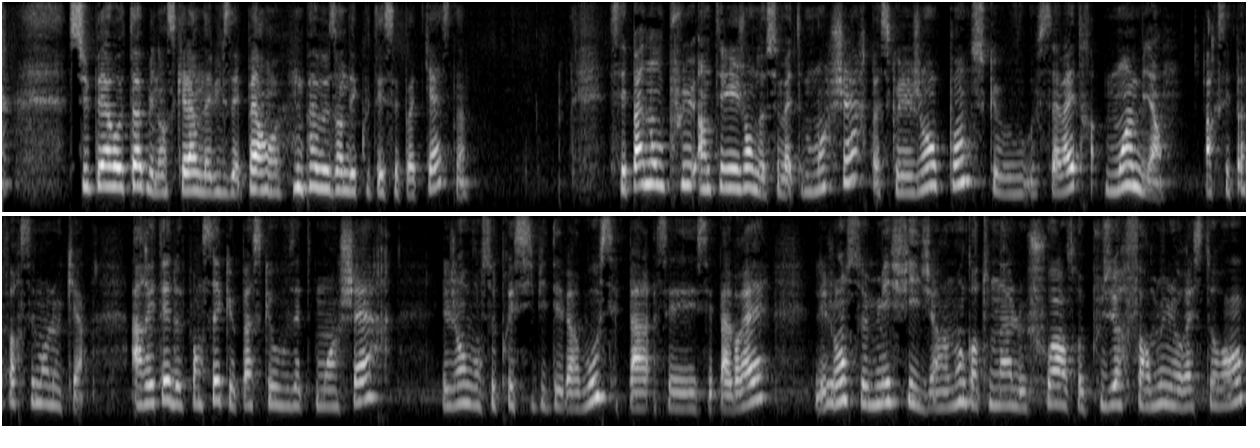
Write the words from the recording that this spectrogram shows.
super au top, mais dans ce cas-là, vous n'avez pas, besoin d'écouter ce podcast. C'est pas non plus intelligent de se mettre moins cher parce que les gens pensent que ça va être moins bien alors que c'est pas forcément le cas. Arrêtez de penser que parce que vous êtes moins cher, les gens vont se précipiter vers vous, c'est pas, pas vrai. Les gens se méfient. Généralement, quand on a le choix entre plusieurs formules au restaurant,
